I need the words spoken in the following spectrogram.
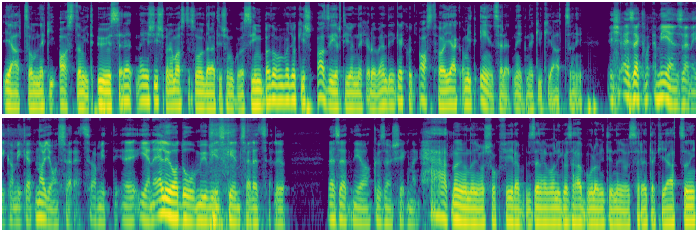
játszom neki azt, amit ő szeretne, és ismerem azt az oldalát is, amikor a színpadon vagyok, és azért jönnek el a vendégek, hogy azt hallják, amit én szeretnék nekik játszani. És ezek milyen zenék, amiket nagyon szeretsz, amit eh, ilyen előadó művészként szeretsz elő vezetni a közönségnek? Hát nagyon-nagyon sokféle zene van igazából, amit én nagyon szeretek játszani.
